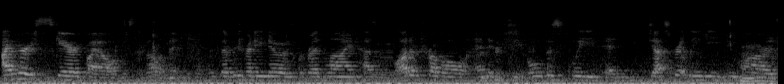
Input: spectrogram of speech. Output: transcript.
I'm very scared by all of this development because as everybody knows, the Red Line has a lot of trouble and it's the oldest fleet and you desperately need new cars.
